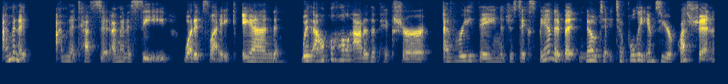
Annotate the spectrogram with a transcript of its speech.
I'm going to I'm going to test it. I'm going to see what it's like. And with alcohol out of the picture, everything just expanded. But no, to, to fully answer your question,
